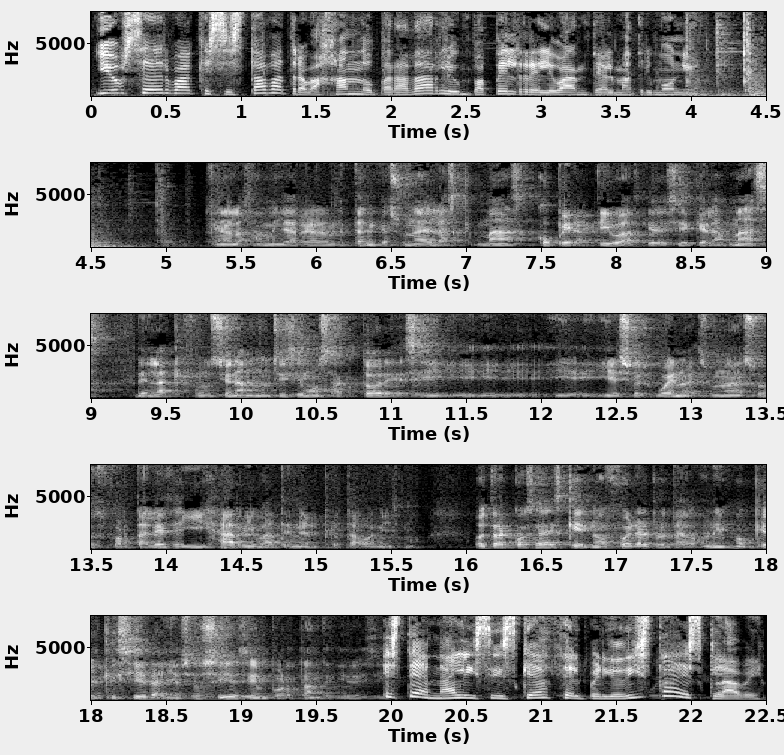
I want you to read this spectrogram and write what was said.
y observa que se estaba trabajando para darle un papel relevante al matrimonio. Al final la familia real británica es una de las más cooperativas, quiero decir que las más, en la que funcionan muchísimos actores y, y eso es bueno, es una de sus fortalezas y Harry va a tener protagonismo. Otra cosa es que no fuera el protagonismo que él quisiera, y eso sí es importante. Decir. Este análisis que hace el periodista es clave,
